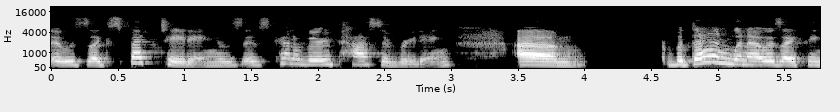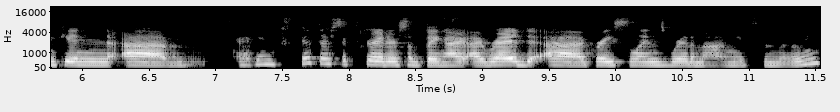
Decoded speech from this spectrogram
it was like spectating. It was, it was kind of very passive reading. Um, but then when I was, I think in, um, I think fifth or sixth grade or something, I, I read uh, Grace Lin's Where the Mountain Meets the Moon.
